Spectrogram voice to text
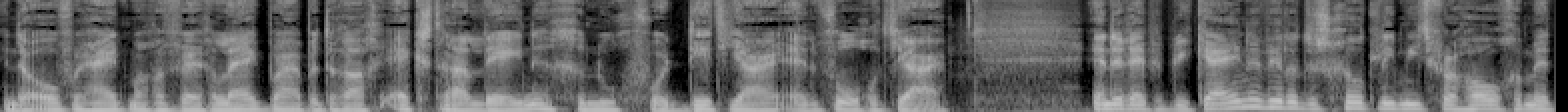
En de overheid mag een vergelijkbaar bedrag extra lenen, genoeg voor dit jaar en volgend jaar. En de Republikeinen willen de schuldlimiet verhogen met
